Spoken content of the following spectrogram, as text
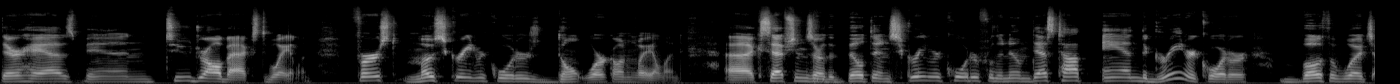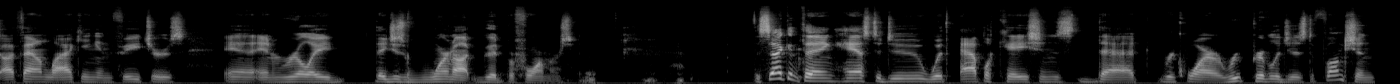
there has been two drawbacks to Wayland. First, most screen recorders don't work on Wayland. Uh, exceptions are the built-in screen recorder for the GNOME desktop and the Green Recorder, both of which I found lacking in features and, and really they just were not good performers. The second thing has to do with applications that require root privileges to function,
